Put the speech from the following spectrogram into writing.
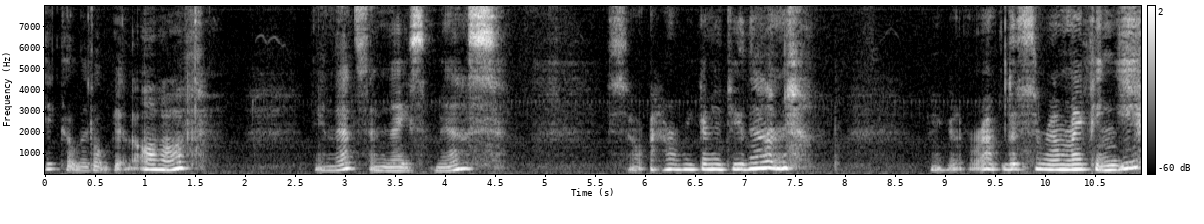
take a little bit off. And that's a nice mess. So how are we going to do that? I'm going to wrap this around my fingy.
